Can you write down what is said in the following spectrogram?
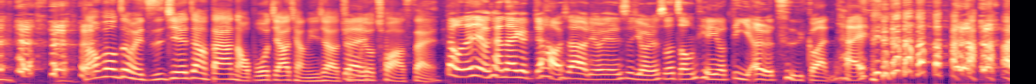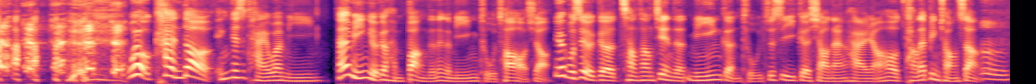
唐凤政委直接这样，大家脑波加强一下，全部就岔赛。但我那天有看到一个比较好笑的留言，是有人说中天有第二次管台。我有看到，应该是台湾迷音，台湾迷音有一个很棒的那个迷音图，超好笑。因为不是有一个常常见的迷音梗图，就是一个小男孩，然后躺在病床上，嗯，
